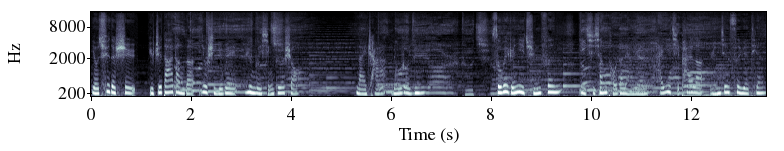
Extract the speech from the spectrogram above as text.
有趣的是，与之搭档的又是一位韵味型歌手。奶茶刘若英，所谓人以群分，意气相投的两人还一起拍了《人间四月天》。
